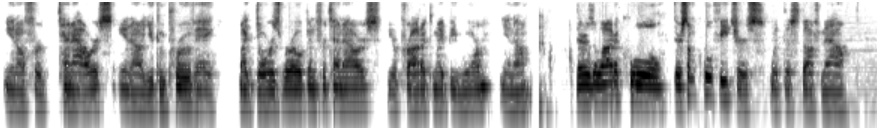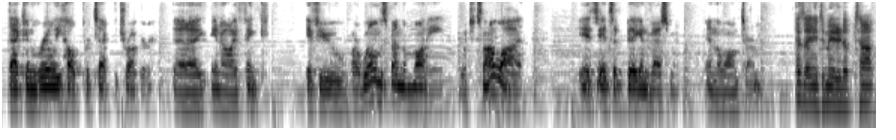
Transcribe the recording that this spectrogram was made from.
you know, for 10 hours. You know, you can prove, hey, my doors were open for 10 hours. Your product might be warm, you know. There's a lot of cool, there's some cool features with this stuff now that can really help protect the trucker. That I, you know, I think if you are willing to spend the money, which it's not a lot, it's it's a big investment in the long term. As I intimated up top,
